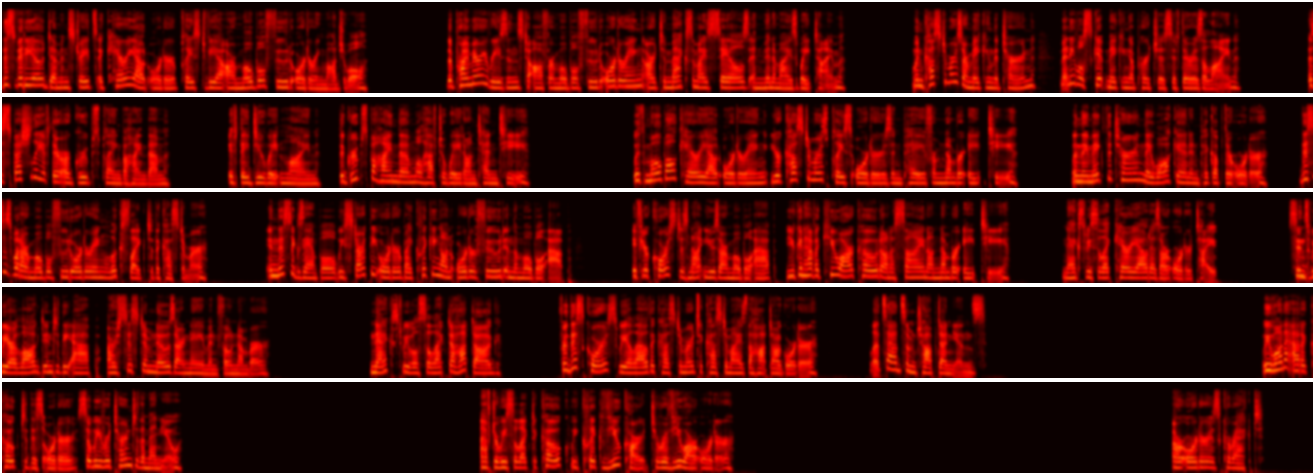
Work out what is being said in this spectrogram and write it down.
This video demonstrates a carry-out order placed via our mobile food ordering module. The primary reasons to offer mobile food ordering are to maximize sales and minimize wait time. When customers are making the turn, many will skip making a purchase if there is a line, especially if there are groups playing behind them. If they do wait in line, the groups behind them will have to wait on 10 tee. With mobile carry-out ordering, your customers place orders and pay from number 8 tee. When they make the turn, they walk in and pick up their order. This is what our mobile food ordering looks like to the customer. In this example, we start the order by clicking on Order Food in the mobile app. If your course does not use our mobile app, you can have a QR code on a sign on number 8 tee. Next, we select Carry Out as our order type. Since we are logged into the app, our system knows our name and phone number. Next, we will select a hot dog. For this course, we allow the customer to customize the hot dog order. Let's add some chopped onions. We want to add a Coke to this order, so we return to the menu. After we select a Coke, we click View Cart to review our order. Our order is correct.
